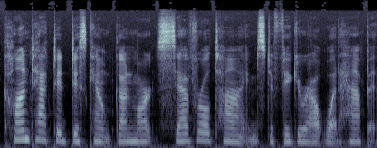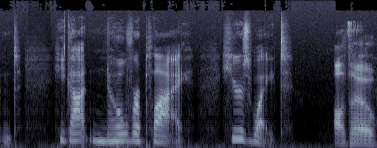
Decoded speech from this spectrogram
contacted Discount Gun Mart several times to figure out what happened. He got no reply. Here's White. Although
